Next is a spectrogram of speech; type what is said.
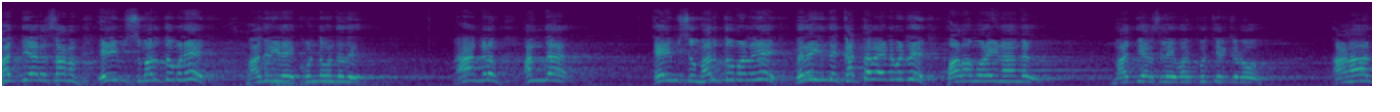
மத்திய அரசாங்கம் எய்ம்ஸ் மருத்துவமனை மதுரையிலே கொண்டு வந்தது. நாங்களும் அந்த எய்ம்ஸ் மருத்துவமனையை விரைந்து கட்ட வேண்டும் என்று பல முறை நாங்கள் மத்திய அரசிலே வற்புறுத்தி இருக்கிறோம் ஆனால்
